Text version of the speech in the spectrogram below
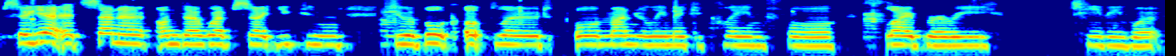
So yeah, it's SENA on their website. You can do a bulk upload or manually make a claim for library TV work.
